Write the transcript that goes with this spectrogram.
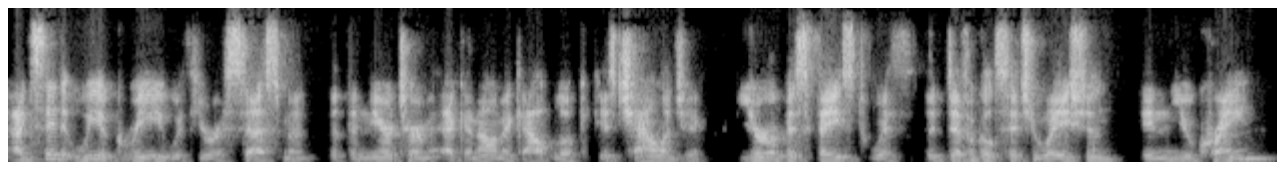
I'd say that we agree with your assessment that the near term economic outlook is challenging. Europe is faced with the difficult situation in Ukraine,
